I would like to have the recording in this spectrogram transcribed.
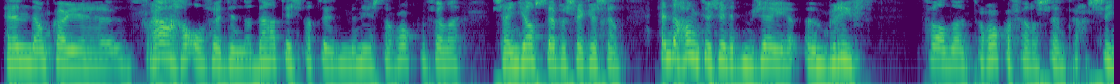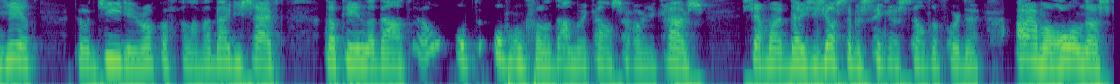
En dan kan je vragen of het inderdaad is dat de minister Rockefeller zijn jas ter beschikking. En er hangt dus in het museum een brief van het Rockefeller Center, gesigneerd door G.D. Rockefeller, waarbij hij schrijft dat hij inderdaad eh, op de oproep van het Amerikaanse Rode Kruis, zeg maar, deze jas ter beschikking gesteld voor de arme Hollanders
